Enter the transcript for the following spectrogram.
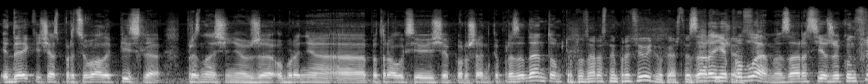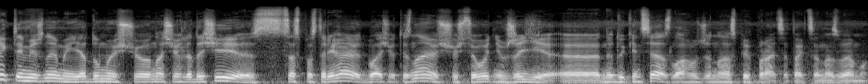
і деякий час працювали після призначення вже обрання е, Петра Олексійовича Порошенка президентом. Тобто зараз не працюють, ви кажете, Зараз є час? проблеми. Зараз є вже конфлікти між ними. Я думаю, що наші глядачі це спостерігають, бачать і знають, що сьогодні вже є е, не до кінця злагоджена співпраця, так це назвемо.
